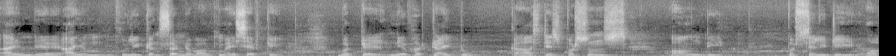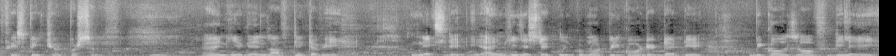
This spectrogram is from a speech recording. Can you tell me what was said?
And uh, I am fully concerned about my safety. But uh, never try to cast aspersions on the personality of a spiritual person. And he again laughed it away. Next day, and his statement could not be recorded that day because of delay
